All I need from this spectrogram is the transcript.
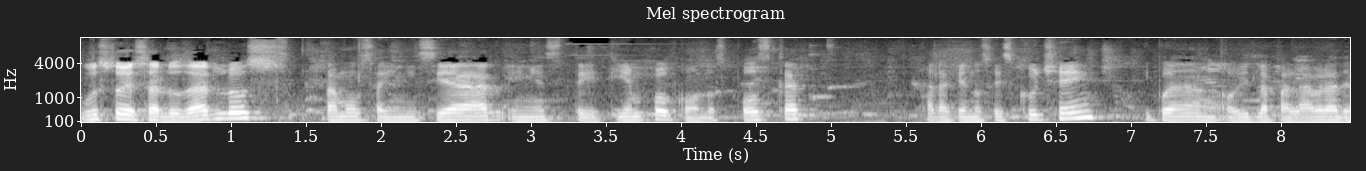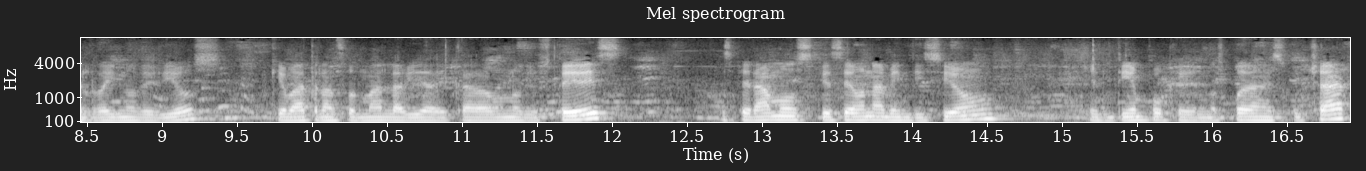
Gusto de saludarlos. Vamos a iniciar en este tiempo con los podcasts para que nos escuchen y puedan oír la palabra del reino de Dios que va a transformar la vida de cada uno de ustedes. Esperamos que sea una bendición el tiempo que nos puedan escuchar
